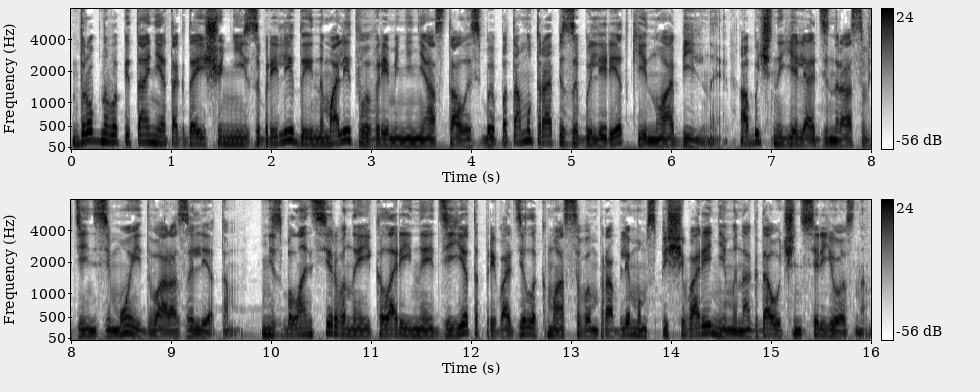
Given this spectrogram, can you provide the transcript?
Дробного питания тогда еще не изобрели, да и на молитвы времени не осталось бы, потому трапезы были редкие, но обильные. Обычно ели один раз в день зимой и два раза летом. Несбалансированная и калорийная диета приводила к массовым проблемам с пищеварением, иногда очень серьезным.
